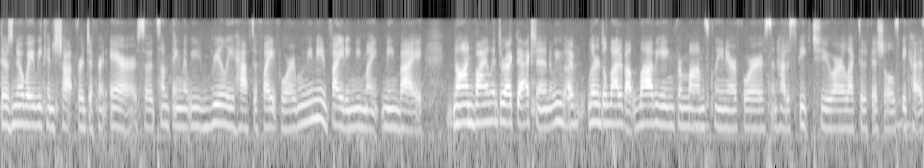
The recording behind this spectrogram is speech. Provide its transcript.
there's no way we can shop for different air. So it's something that we really have to fight for. And when we mean fighting, we might mean by nonviolent direct action. We've, I've learned a lot about lobbying from Mom's Clean Air Force and how to speak to our elected officials because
